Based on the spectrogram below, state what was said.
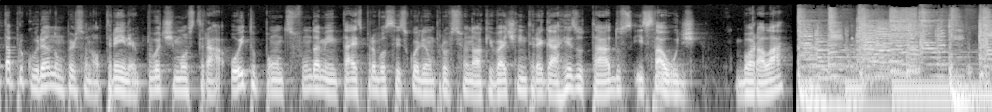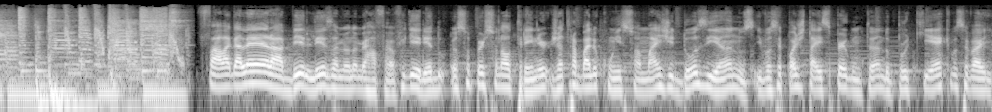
está procurando um personal trainer? Vou te mostrar oito pontos fundamentais para você escolher um profissional que vai te entregar resultados e saúde. Bora lá? Fala galera, beleza? Meu nome é Rafael Figueiredo, eu sou personal trainer, já trabalho com isso há mais de 12 anos e você pode estar aí se perguntando por que é que você vai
